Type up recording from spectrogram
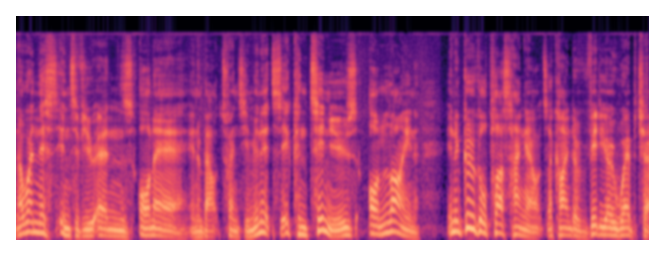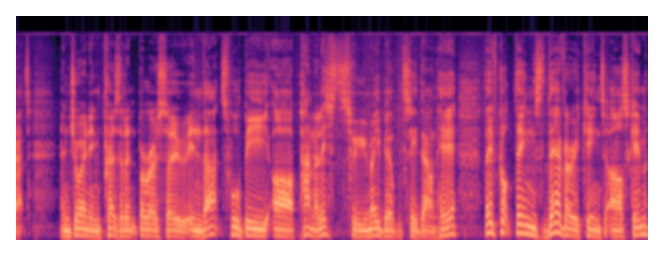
Now, when this interview ends on air in about 20 minutes, it continues online in a Google Plus Hangout, a kind of video web chat. And joining President Barroso in that will be our panellists, who you may be able to see down here. They've got things they're very keen to ask him,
